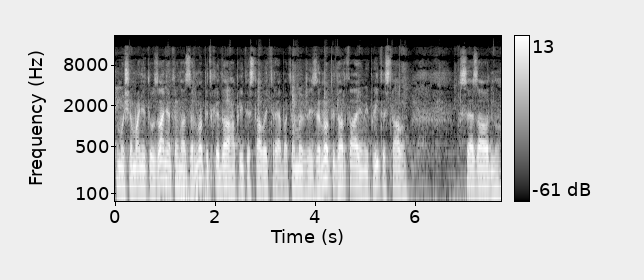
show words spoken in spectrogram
Тому що маніту зайнято, у нас зерно підкидає, а пліти ставити треба. То ми вже і зерно підгортаємо, і пліти ставимо. Все заодно.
